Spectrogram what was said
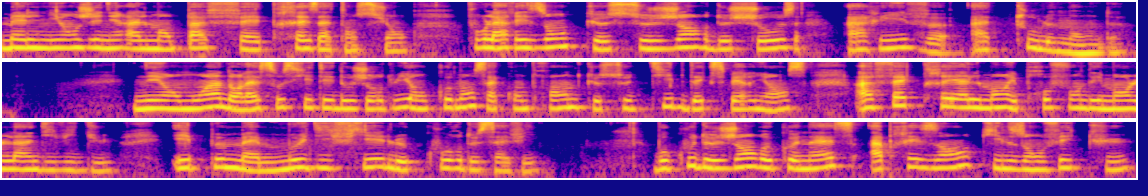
mais elles n'y ont généralement pas fait très attention pour la raison que ce genre de choses arrive à tout le monde. Néanmoins, dans la société d'aujourd'hui, on commence à comprendre que ce type d'expérience affecte réellement et profondément l'individu et peut même modifier le cours de sa vie. Beaucoup de gens reconnaissent à présent qu'ils ont vécu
